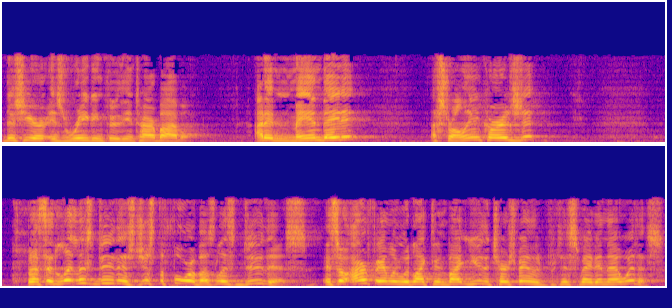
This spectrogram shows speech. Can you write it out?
this year is reading through the entire Bible. I didn't mandate it, I strongly encouraged it. But I said, Let, us do this, just the four of us, let's do this. And so our family would like to invite you, the church family, to participate in that with us.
